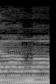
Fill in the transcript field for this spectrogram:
Namah.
